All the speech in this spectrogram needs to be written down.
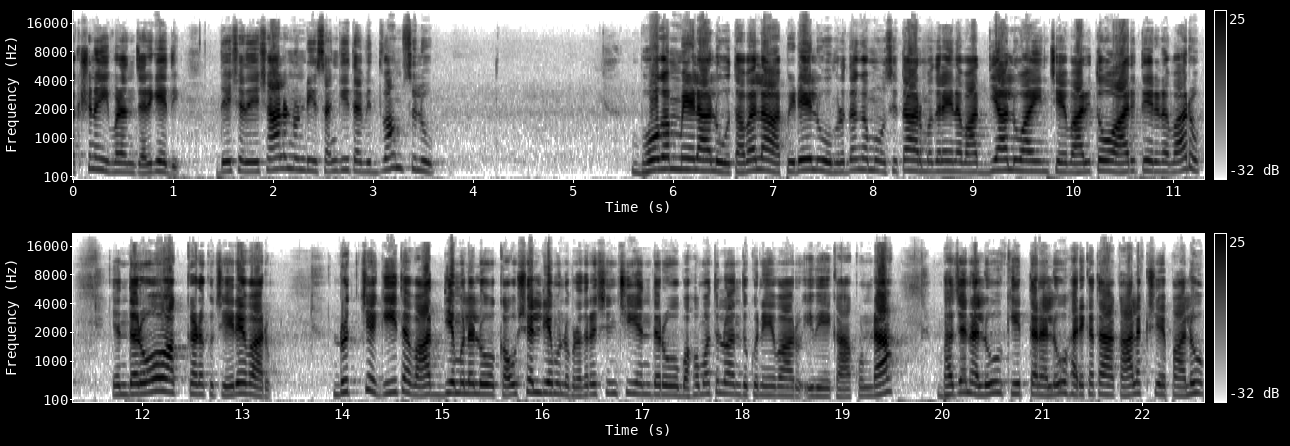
దక్షిణ ఇవ్వడం జరిగేది. దేశ దేశాల నుండి సంగీత విద్వాంసులు భోగం మేళాలు తబల పిడేలు మృదంగము సితార్ మొదలైన వాద్యాలు వాయించే వారితో ఆరితేరిన వారు ఎందరో అక్కడకు చేరేవారు. నృత్య గీత వాద్యములలో కౌశల్యమును ప్రదర్శించి ఎందరో బహుమతులు అందుకునేవారు. ఇవే కాకుండా భజనలు కీర్తనలు హరికథా కాలక్షేపాలు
